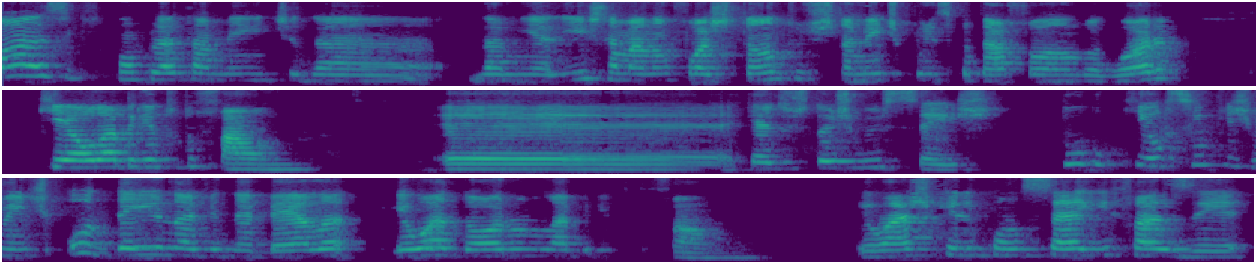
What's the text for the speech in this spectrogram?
quase que completamente da, da minha lista, mas não foge tanto, justamente por isso que eu estava falando agora, que é O Labirinto do Fauno é, que é de 2006. Tudo que eu simplesmente odeio na Vida é Bela, eu adoro no Labirinto do Fauno. Eu acho que ele consegue fazer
